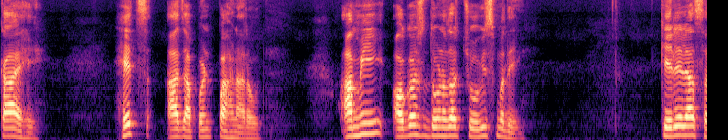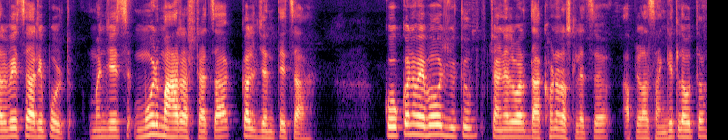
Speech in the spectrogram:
काय आहे हेच आज आपण पाहणार आहोत. आम्ही ऑगस्ट दोन हजार चोवीसमध्ये केलेल्या सर्वेचा रिपोर्ट म्हणजेच मूळ महाराष्ट्राचा कल जनतेचा कोकण वैभव यूट्यूब चॅनलवर दाखवणार असल्याचं आपल्याला सांगितलं होतं.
